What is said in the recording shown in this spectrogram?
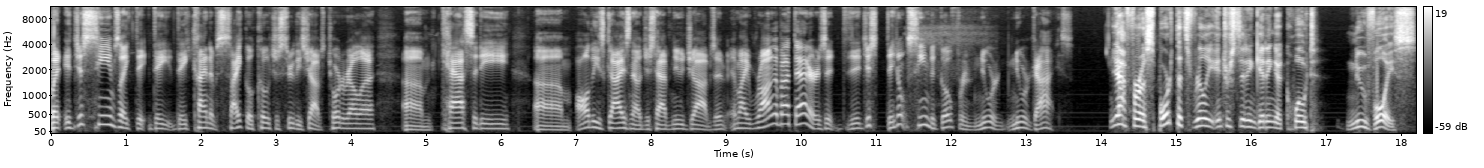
But it just seems like they they, they kind of cycle coaches through these jobs. Tortorella, um, Cassidy, um, all these guys now just have new jobs. Am, am I wrong about that, or is it they just they don't seem to go for newer newer guys? Yeah, for a sport that's really interested in getting a quote new voice,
